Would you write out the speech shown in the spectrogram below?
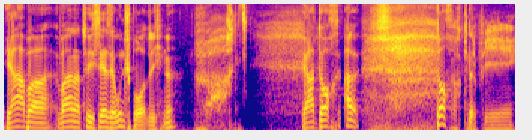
Ja, aber war natürlich sehr, sehr unsportlich, ne? Ach, Ja, doch. Äh, doch. ach Knippi.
